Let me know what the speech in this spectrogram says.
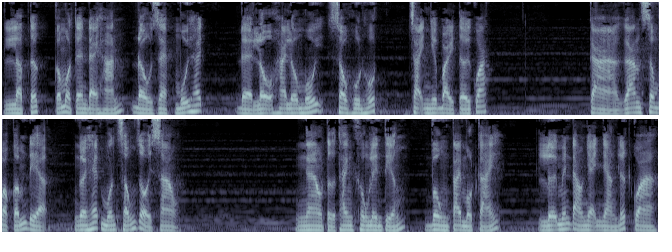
Lập tức có một tên đại hán Đầu dẹp mũi hếch, Để lộ hai lỗ mũi sâu hun hút, Chạy như bay tới quát. Cả gan xông vào cấm địa, Người hết muốn sống rồi sao? Ngao tử thanh không lên tiếng, Vùng tay một cái, Lưỡi miến đào nhẹ nhàng lướt qua,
